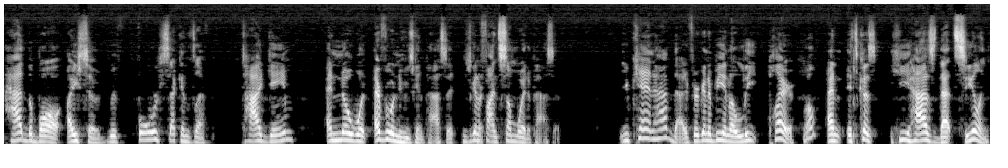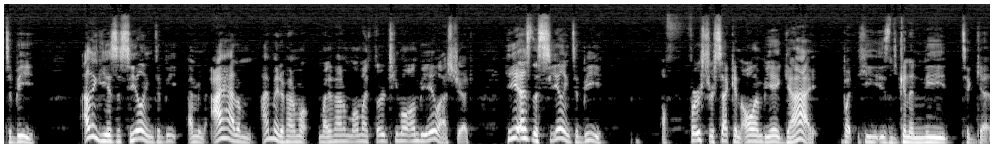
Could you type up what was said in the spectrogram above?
had the ball ISO'd with four seconds left, tied game, and no one everyone knew he was gonna pass it. He was gonna Right. find some way to pass it. You can't have that if you're gonna be an elite player. Well- and it's because he has that ceiling to be. I think he has a ceiling to be. I mean, I had him. I might have had him. on- Might have had him on my third team All NBA last year. He has the ceiling to be a first or second All NBA guy, but he is gonna need to get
